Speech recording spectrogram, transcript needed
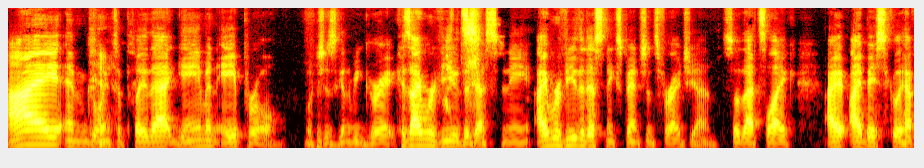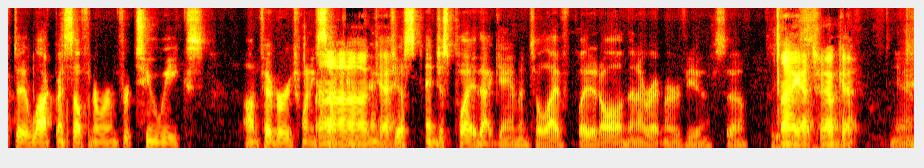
I am going to play that game in April, which is going to be great because I review the Destiny. I review the Destiny expansions for IGN. So that's like I, I basically have to lock myself in a room for two weeks on February 22nd uh, okay. and just and just play that game until I've played it all and then I write my review. So I got you. Okay. Yeah.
